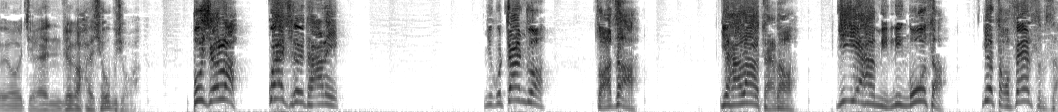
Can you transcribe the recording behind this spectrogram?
哎呦，姐，你这个还羞不羞啊？不行了，管去他的！你给我站住！做啥子？你喊哪个站到？你言下命令我噻？你要造反是不是？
